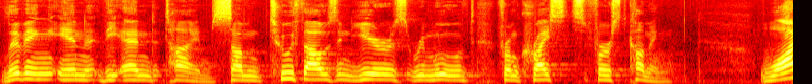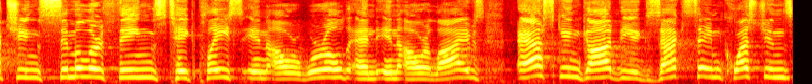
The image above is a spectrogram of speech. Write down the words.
living in the end times, some 2,000 years removed from Christ's first coming, watching similar things take place in our world and in our lives, asking God the exact same questions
